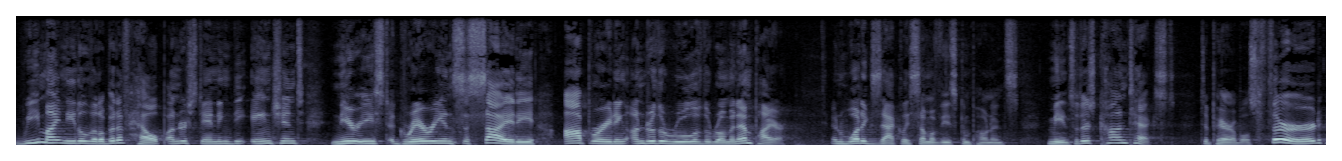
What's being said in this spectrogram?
we might need a little bit of help understanding the ancient Near East agrarian society operating under the rule of the Roman Empire and what exactly some of these components mean. So there's context to parables. Third,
